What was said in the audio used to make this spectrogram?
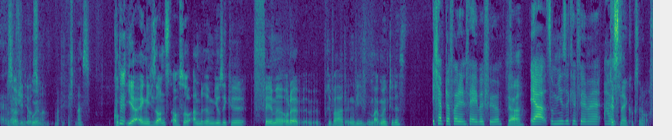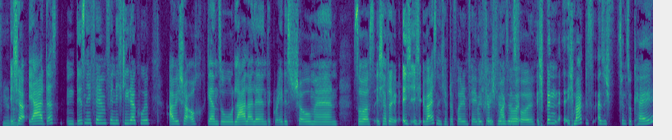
Ja, das war schon Videos cool. waren, waren echt nice. Guckt ihr eigentlich sonst auch so andere Musical-Filme oder äh, privat irgendwie? Mögt ihr das? Ich habe da voll den Fable für. Ja? Ja, so Musical-Filme habe ich. Disney guckst du doch auch viel, ne? Ich ja, das, in Disney-Filmen finde ich Lieder cool, aber ich schaue auch gern so La La Land, The Greatest Showman, sowas. Ich habe da, ich, ich weiß nicht, ich habe da voll den Fable Ich für. glaub, Ich, ich mag so- das voll. Ich bin, ich mag das, also ich find's okay,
